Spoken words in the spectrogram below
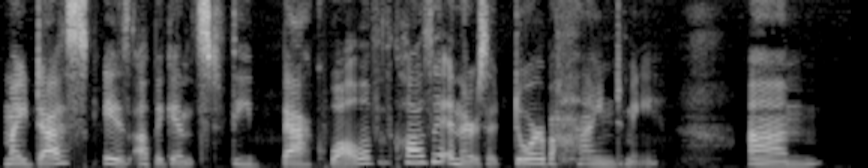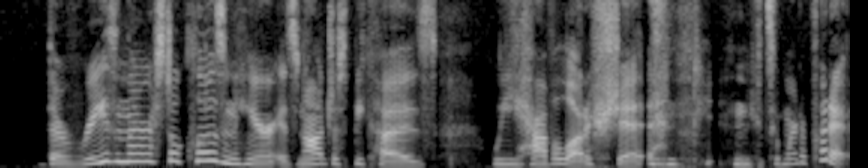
My desk is up against the back wall of the closet, and there's a door behind me. Um, the reason there are still clothes in here is not just because we have a lot of shit and need somewhere to put it,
